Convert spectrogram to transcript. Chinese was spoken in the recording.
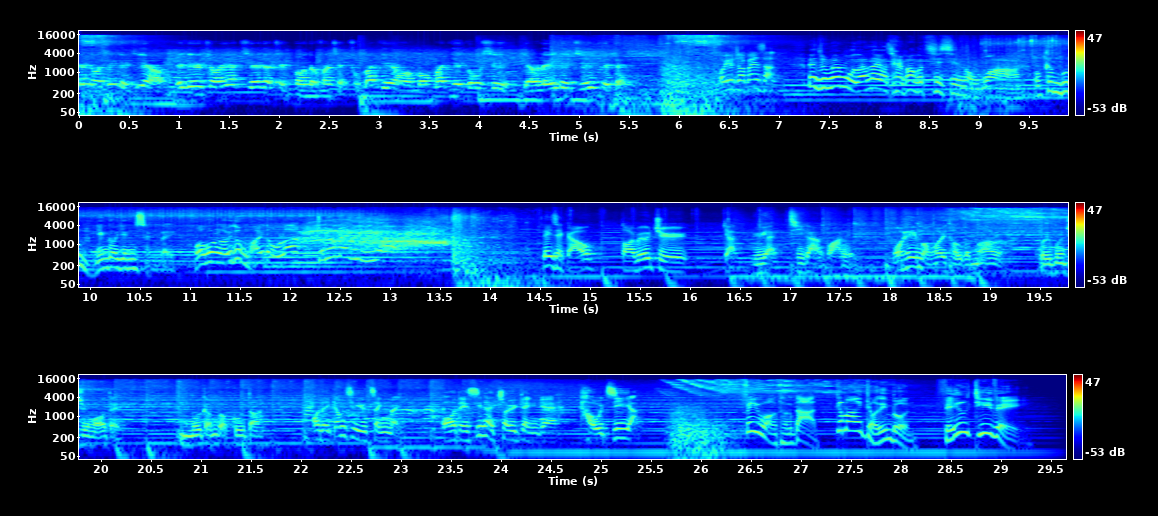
一个星期之后，你哋要再一次喺度直播度分成做乜嘢项目、乜嘢公司，由你哋自己决定。我要再 Benson，你做咩无啦啦又请翻个黐线佬啊？我根本唔应该应承你，我个女都唔喺度啦，仲有咩意义啊？呢只狗代表住人与人之间嘅关联，我希望可以透过 Mara 陪伴住我哋，唔会感觉孤单。我哋今次要证明，我哋先系最劲嘅投资人。飞黄腾达，今晚九点半，Feel TV。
